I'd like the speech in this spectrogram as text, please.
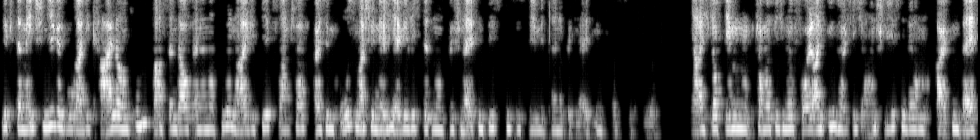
wirkt der Mensch nirgendwo radikaler und umfassender auf eine naturnahe Gebirgslandschaft als im großmaschinell hergerichteten und beschneiten Pistensystem mit seiner Begleitinfrastruktur. Ja, ich glaube, dem kann man sich nur voll an inhaltlich anschließen. Wir haben alpenweit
